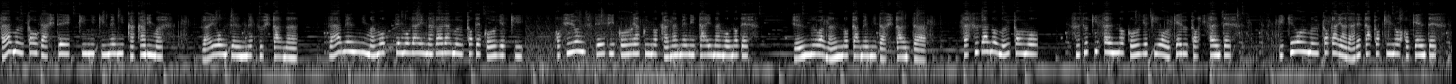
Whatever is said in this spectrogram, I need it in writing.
さあムートを出して一気に決めにかかります。ライオン全滅したな。ラーメンに守ってもらいながらムートで攻撃。星4ステージ攻略の要みたいなものです。ジェンヌは何のために出したんださすがのムートも、鈴木さんの攻撃を受けると悲惨です。一応ムートがやられた時の保険です。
